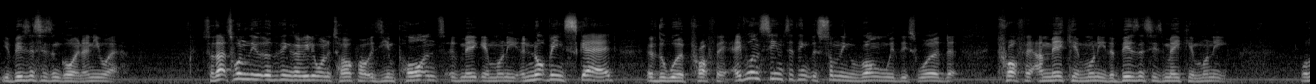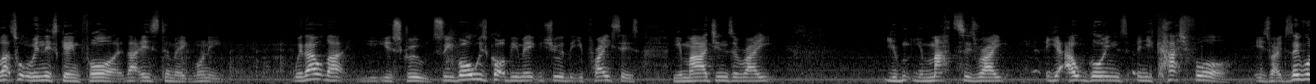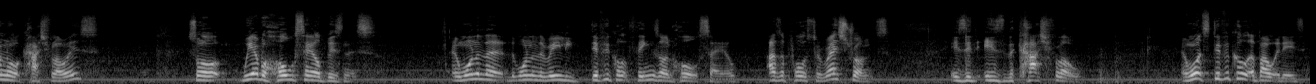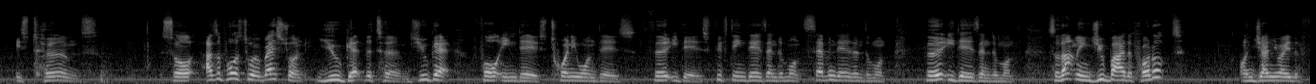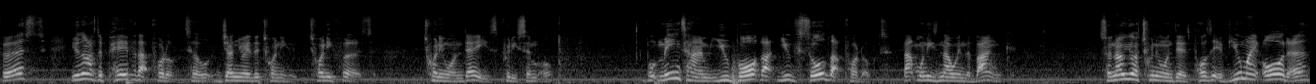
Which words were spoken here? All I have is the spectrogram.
your business isn't going anywhere. So that's one of the other things I really want to talk about is the importance of making money and not being scared of the word profit. Everyone seems to think there's something wrong with this word that profit, I'm making money, the business is making money. Well, that's what we're in this game for, that is to make money. Without that, you're screwed. So you've always got to be making sure that your prices, your margins are right, your, your maths is right, your outgoings and your cash flow is right. Does everyone know what cash flow is? So we have a wholesale business, and one of the one of the really difficult things on wholesale, as opposed to restaurants, is it is the cash flow. And what's difficult about it is is terms. So as opposed to a restaurant, you get the terms. You get 14 days, 21 days, 30 days, 15 days end of month, 7 days end of month, 30 days end of month. So that means you buy the product on January the 1st. You don't have to pay for that product till January the 20, 21st. 21 days, pretty simple. But meantime, you bought that, you've sold that product. That money's now in the bank. So now you're 21 days positive. You might order,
